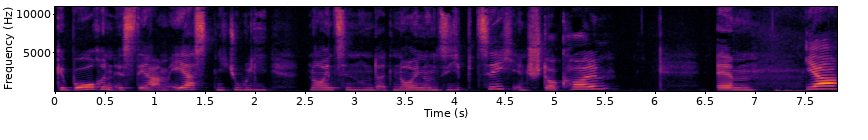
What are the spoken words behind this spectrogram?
Geboren ist er am 1. Juli 1979 in Stockholm. Ähm, ja,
